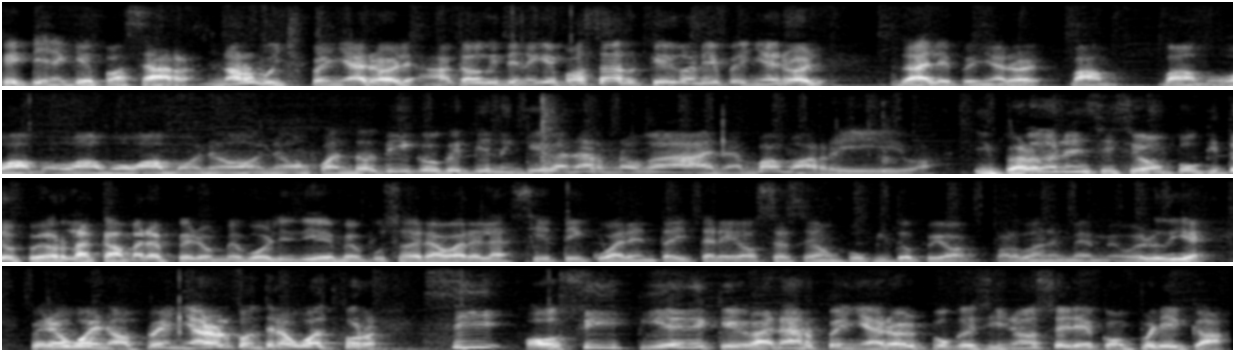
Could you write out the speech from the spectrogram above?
¿Qué tiene que pasar? Norwich Peñarol. Acá que tiene que pasar, que gane Peñarol. Dale, Peñarol. Vamos, vamos, vamos, vamos, vamos. No, no. Cuando digo que tienen que ganar, no ganan. Vamos arriba. Y perdonen si se ve un poquito peor la cámara, pero me boludié, me puse a grabar a las 7 y 43. O sea, se ve un poquito peor. Perdónenme, me boludié. Pero bueno, Peñarol contra Watford. Sí o sí tiene que ganar Peñarol porque si no se le complica.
